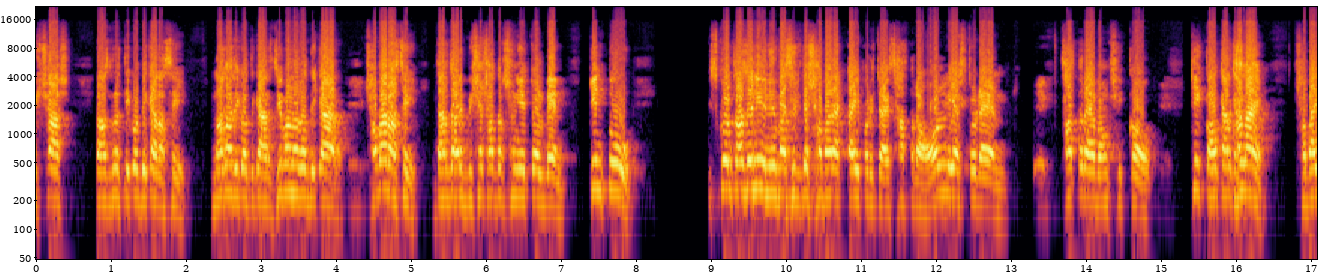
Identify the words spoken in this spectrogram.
বিশ্বাস, রাজনৈতিক অধিকার আছে, নাগরিক অধিকার, জীবনের অধিকার সবার আছে, যার যার বিশেষ আদর্শ নিয়ে চলবেন। কিন্তু স্কুল, কলেজ, ইউনিভার্সিটিতে সবার একটাই পরিচয়, ছাত্র অনলি স্টুডেন্ট ছাত্র এবং শিক্ষক। ঠিক কলকারখানায় সবাই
